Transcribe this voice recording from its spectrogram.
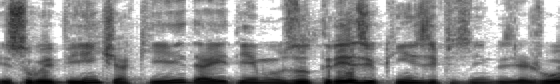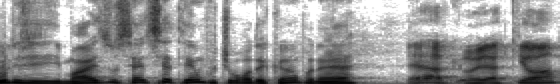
e sub-20 aqui, daí temos o 13, o 15 e 25 de julho e mais o 7 de setembro, futebol de campo, né? É, olha aqui, ó,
